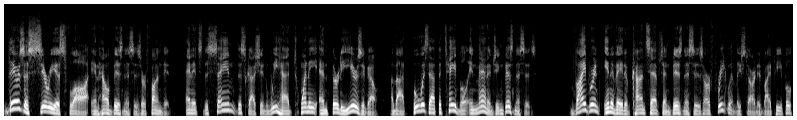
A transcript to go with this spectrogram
There's a serious flaw in how businesses are funded, and it's the same discussion we had 20 and 30 years ago about who was at the table in managing businesses. Vibrant, innovative concepts and businesses are frequently started by people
